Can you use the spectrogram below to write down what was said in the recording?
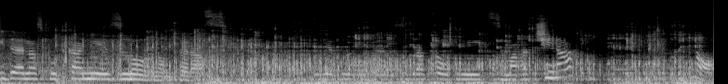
Idę na spotkanie z Lorną teraz. Jedną z pracownic Marcina. No,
